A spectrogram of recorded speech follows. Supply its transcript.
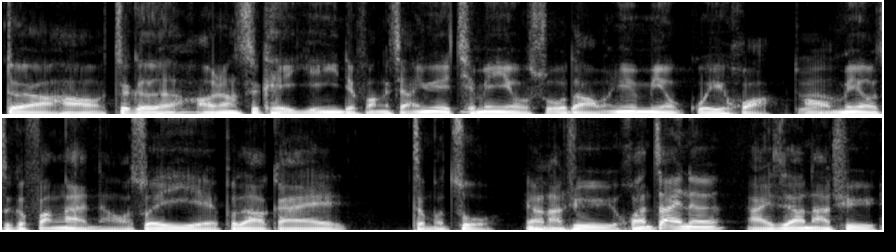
对啊，好，这个好像是可以演绎的方向，因为前面有说到嘛，因为没有规划，哦，没有这个方案哦，所以也不知道该怎么做，要拿去还债呢，还是要拿去？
